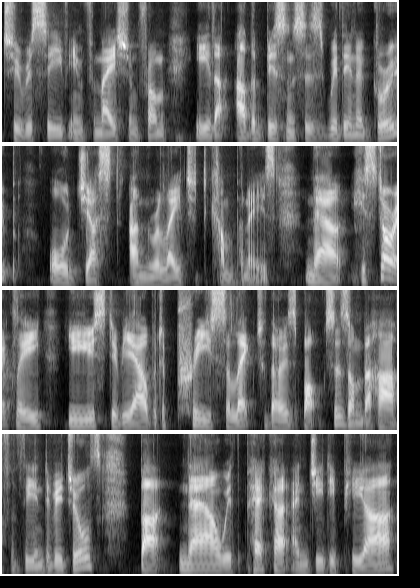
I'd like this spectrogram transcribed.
to receive information from either other businesses within a group or just unrelated companies. Now, historically, you used to be able to pre select those boxes on behalf of the individuals, but now with PECR and GDPR,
